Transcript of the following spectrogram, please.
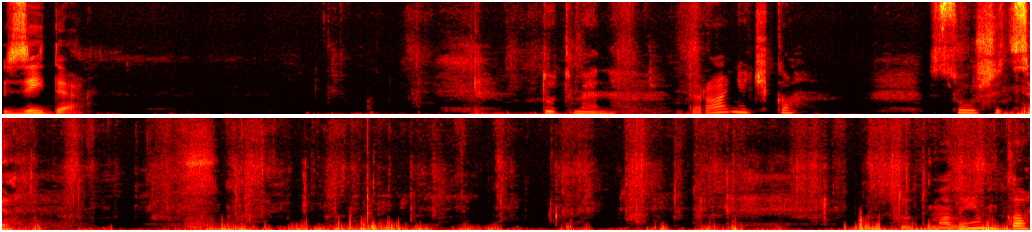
зійде. Тут в мене таранічка сушиться. Тут малинка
